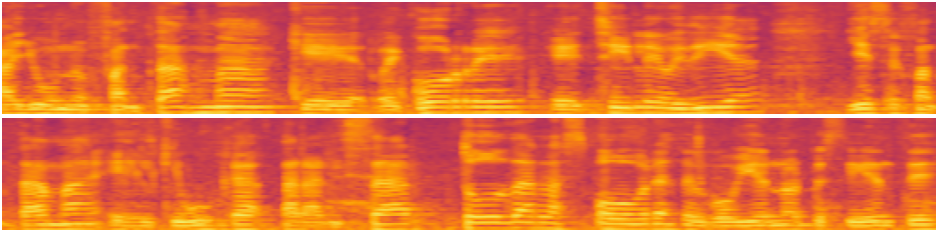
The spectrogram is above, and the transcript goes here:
Hay un fantasma que recorre eh, Chile hoy día y ese fantasma es el que busca paralizar todas las obras del gobierno del presidente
